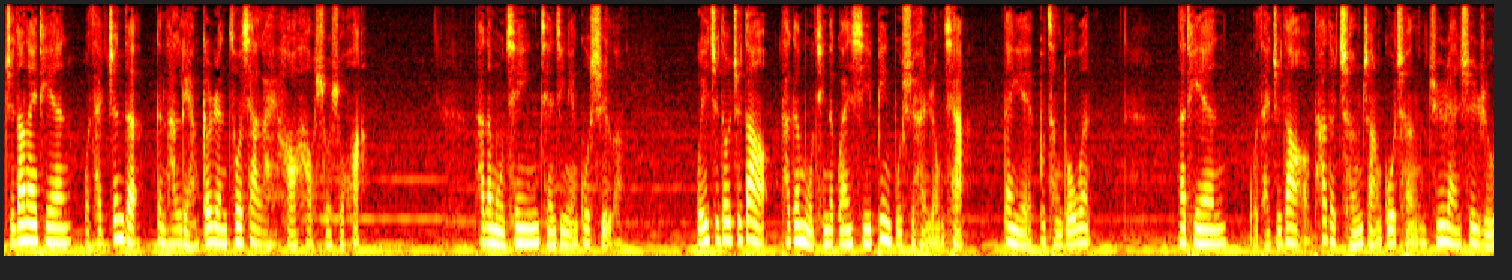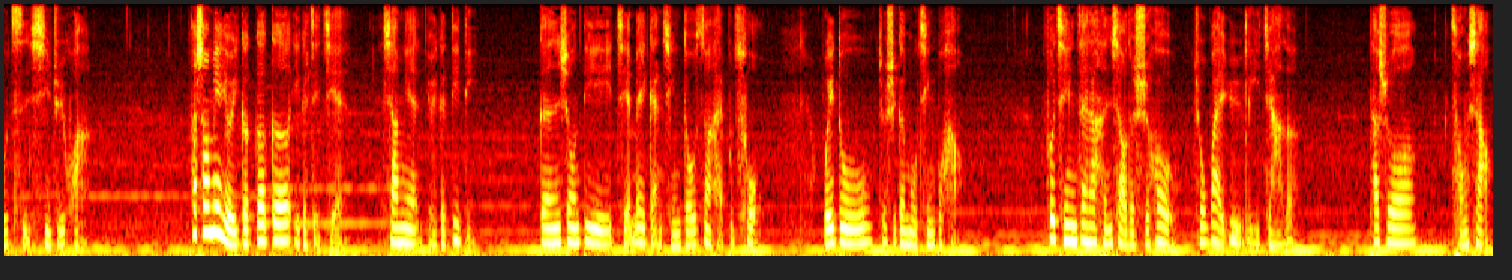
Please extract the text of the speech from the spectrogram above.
直到那天我才真的跟他两个人坐下来好好说说话。他的母亲前几年过世了，我一直都知道他跟母亲的关系并不是很融洽，但也不曾多问。那天。我才知道他的成长过程居然是如此戏剧化。他上面有一个哥哥，一个姐姐，下面有一个弟弟，跟兄弟姐妹感情都算还不错，唯独就是跟母亲不好。父亲在他很小的时候就外遇离家了。他说，从小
